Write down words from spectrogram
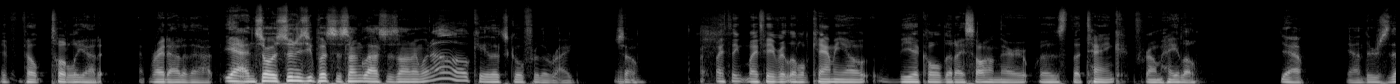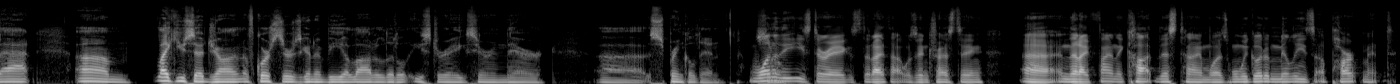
It felt totally out of, right out of that. yeah, and so as soon as he puts the sunglasses on, I went, "Oh, okay, let's go for the ride." So. Mhm. I think my favorite little cameo vehicle that I saw in there was the tank from Halo. Yeah. Yeah, there's that. Um, like you said, John, of course there's gonna be a lot of little Easter eggs here and there uh sprinkled in. One of the Easter eggs that I thought was interesting uh, and that I finally caught this time was when we go to Millie's apartment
